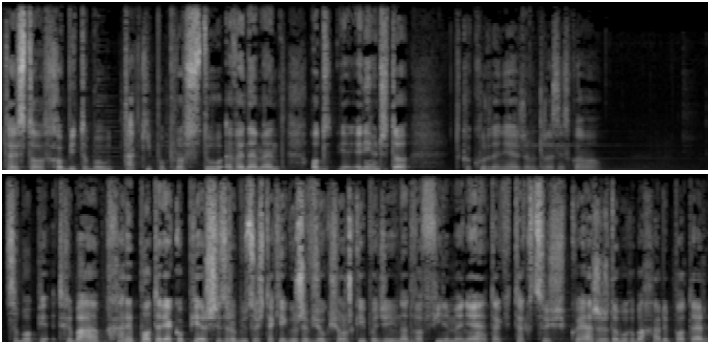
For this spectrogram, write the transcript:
to jest to. Hobby to był taki po prostu ewenement. Od, ja, ja nie wiem, czy to. Tylko kurde, nie, żebym teraz nie skłamał. Co było. Chyba Harry Potter jako pierwszy zrobił coś takiego, że wziął książkę i podzielił na dwa filmy, nie? Tak, tak coś kojarzę, że to był chyba Harry Potter.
